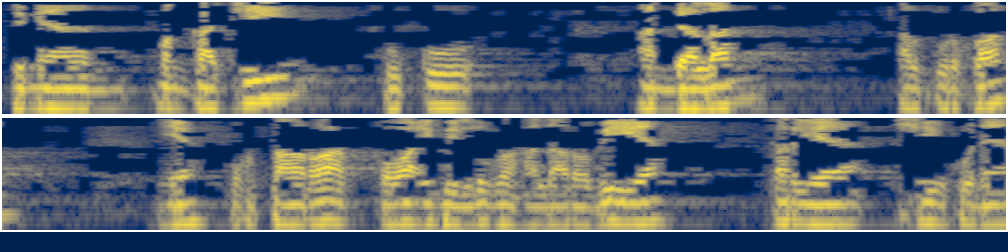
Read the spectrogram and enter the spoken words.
Dengan mengkaji buku andalan Al-Furqan, ya, Muhtarat Qawaidil Lughah Al-Arabiyyah karya Syekhuna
